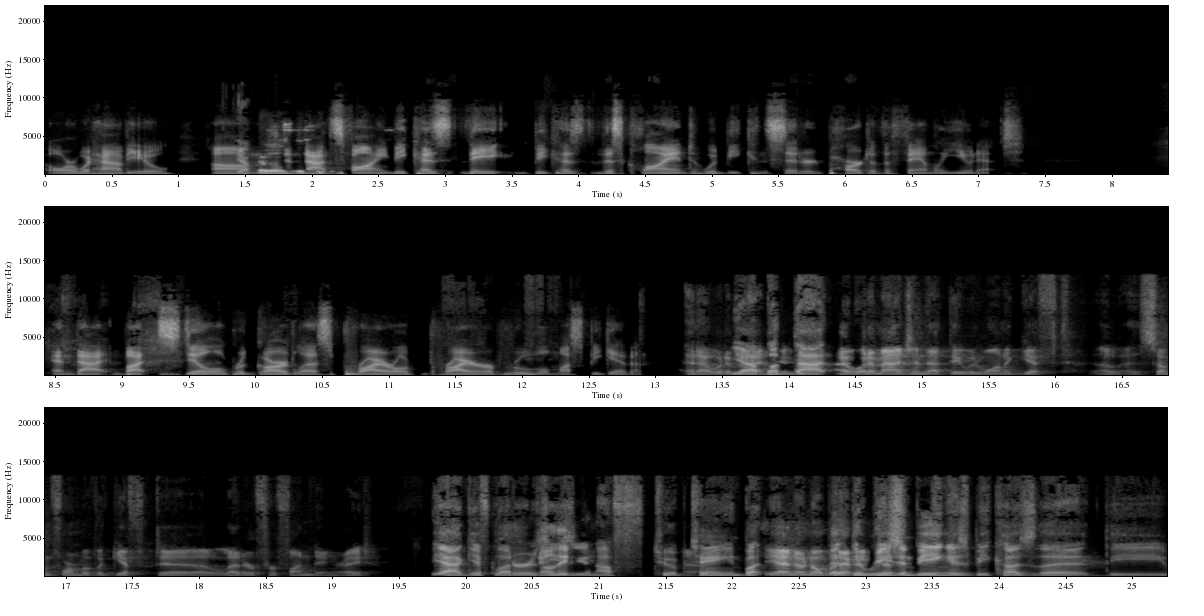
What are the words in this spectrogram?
or what have you. Um, then that's fine because they because this client would be considered part of the family unit and that but still regardless prior prior approval must be given And I would Yeah, imagine but that I would imagine that they would want a gift, uh, some form of a gift uh, letter for funding, right? yeah, a gift letter is No, they- easy enough to obtain, but Yeah, no, no, but the, I the mean, reason being is because the the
